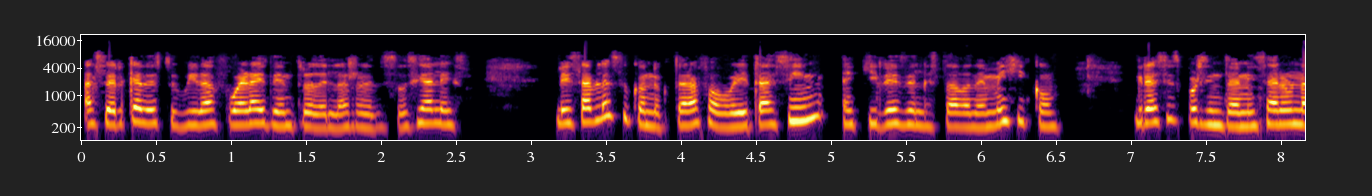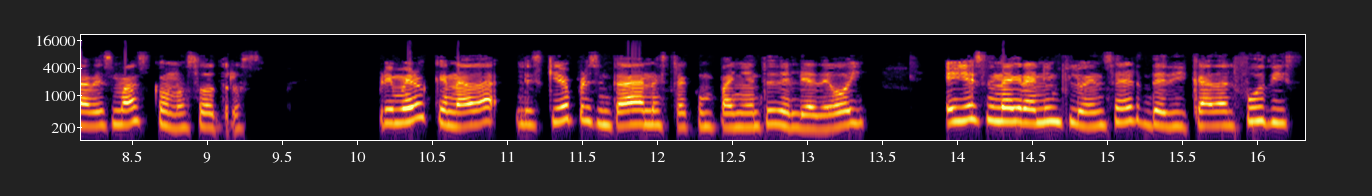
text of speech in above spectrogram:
acerca de su vida fuera y dentro de las redes sociales. Les habla su conductora favorita, Sin, aquí desde el Estado de México. Gracias por sintonizar una vez más con nosotros. Primero que nada, les quiero presentar a nuestra acompañante del día de hoy. Ella es una gran influencer dedicada al foodies,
